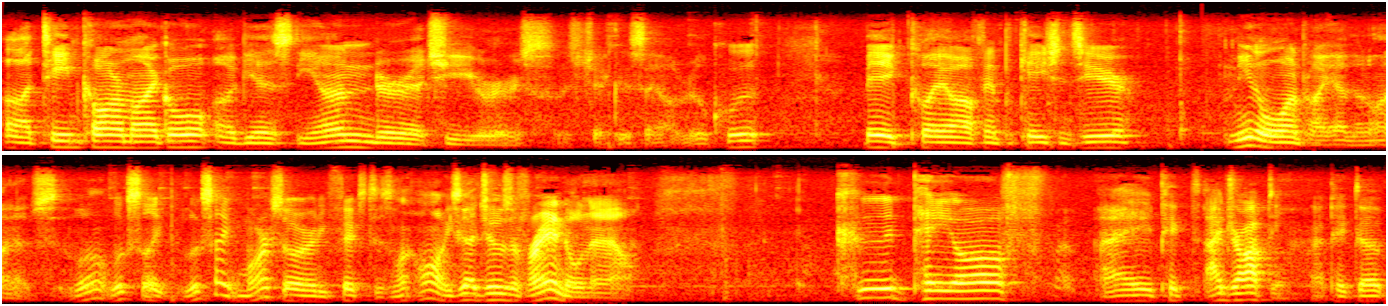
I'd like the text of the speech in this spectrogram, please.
Uh, Team Carmichael against the Underachievers. Let's check this out real quick. Big playoff implications here. Neither one probably have their lineups. Well, it looks like looks like Mark's already fixed his line. Oh, he's got Joseph Randle now. Could pay off I picked. I dropped him. I picked up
